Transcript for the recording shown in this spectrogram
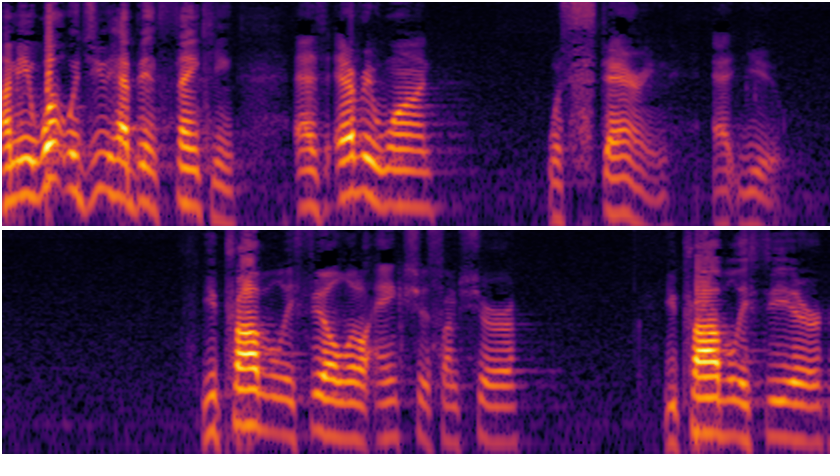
I mean, what would you have been thinking as everyone was staring at you? You probably feel a little anxious, I'm sure. You probably fear,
